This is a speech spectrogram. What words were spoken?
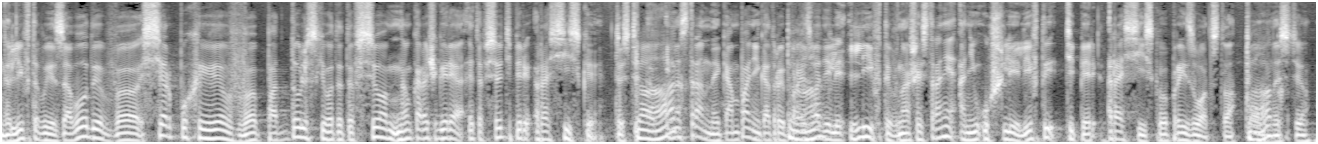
лифтовые заводы, в Серпухове, в Подольске, вот это все, ну, короче говоря, это все теперь российское. То есть это Так. иностранные компании, которые Так. производили лифты в нашей стране, они ушли, лифты теперь российского производства Так. полностью.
